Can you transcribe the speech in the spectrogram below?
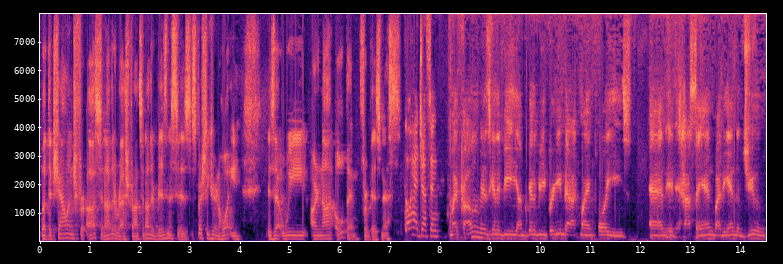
But the challenge for us and other restaurants and other businesses, especially here in Hawaii, is that we are not open for business. Go ahead, Justin. My problem is going to be I'm going to be bringing back my employees, and it has to end by the end of June.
